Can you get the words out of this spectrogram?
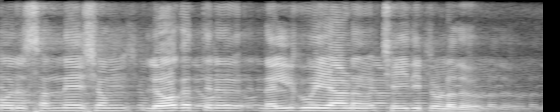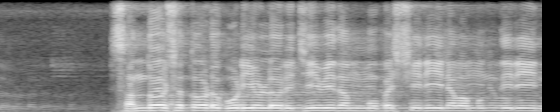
ഒരു സന്ദേശം ലോകത്തിന് നൽകുകയാണ് ചെയ്തിട്ടുള്ളത്. സന്തോഷത്തോടു കൂടിയുള്ള ഒരു ജീവിതം മുബശ്ശിരീനവ മുന്തിരീൻ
